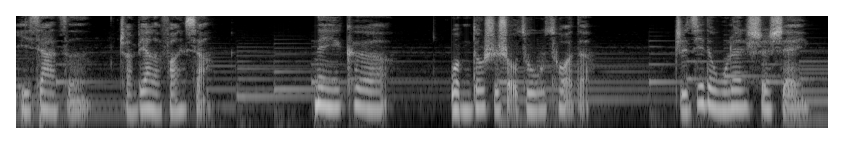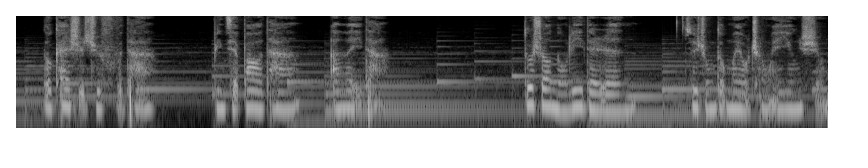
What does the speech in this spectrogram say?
一下子转变了方向。那一刻，我们都是手足无措的，只记得无论是谁，都开始去扶他，并且抱他，安慰他。多少努力的人，最终都没有成为英雄。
